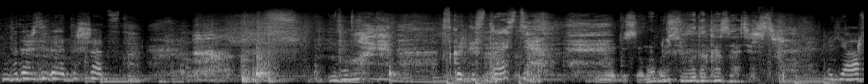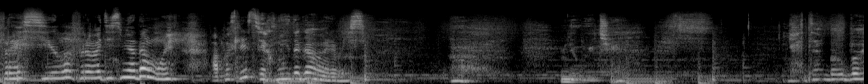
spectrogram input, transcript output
Подожди, дай дышаться. Ой, сколько страсти. Ну, ты сама просила доказательств. Я просила проводить меня домой. О последствиях мы не договаривались. Мне уйти. Это был бы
